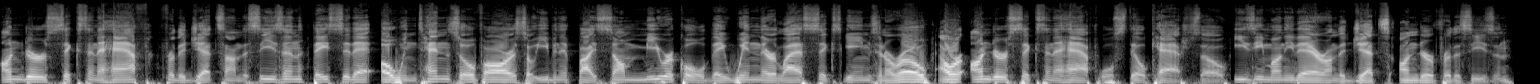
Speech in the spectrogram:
under six and a half for the Jets on the season. They sit at 0 and 10 so far, so even if by some miracle they win their last six games in a row, our under six and a half will still cash. So easy money there on the Jets under for the season.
